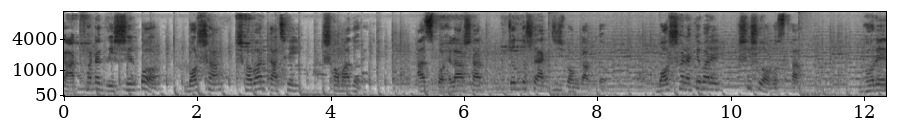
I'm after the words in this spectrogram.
কাঠফাটা গ্রীষ্মের পর বর্ষা সবার কাছেই সমাদরে। আজ পহেলা আষাঢ়, চোদ্দশো একত্রিশ বঙ্গাব্দ। বর্ষার একেবারে শিশু অবস্থা। ভোরের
